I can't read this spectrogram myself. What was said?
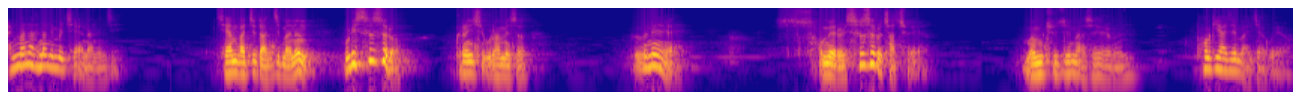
얼마나 하나님을 제한하는지 제한받지도 않지만은 우리 스스로 그런 식으로 하면서 은혜 소멸을 스스로 자초해요. 멈추지 마세요, 여러분. 포기하지 말자고요.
